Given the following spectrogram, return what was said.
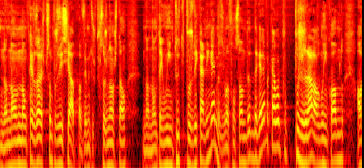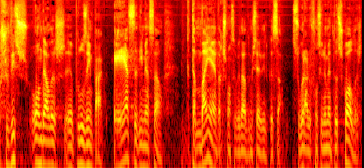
não, não, não quero usar a expressão prejudicial, porque obviamente os professores não estão, não, não têm o intuito de prejudicar ninguém, mas uma função da, da greve acaba por, por, gerar algum incómodo aos serviços onde elas produzem impacto. É essa dimensão que também é da responsabilidade do Ministério da Educação, segurar o funcionamento das escolas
